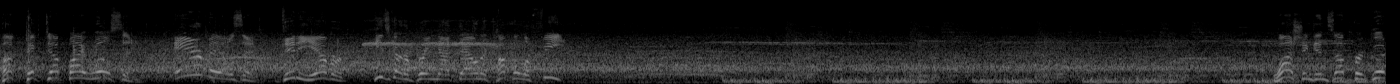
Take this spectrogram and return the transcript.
Puck picked up by Wilson. Airmails it. Did he ever? He's got to bring that down a couple of feet. Washington's up for good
